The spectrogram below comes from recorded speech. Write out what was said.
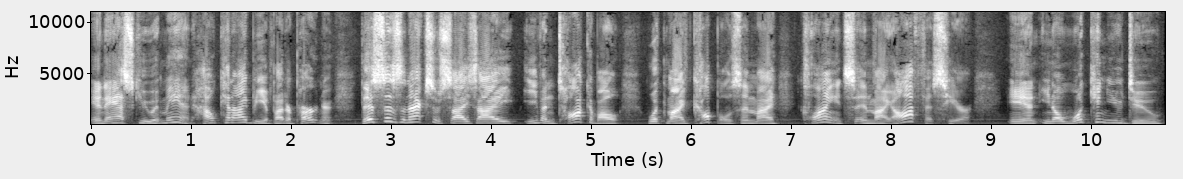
and ask you, man, how can I be a better partner? This is an exercise I even talk about with my couples and my clients in my office here. And, you know, what can you do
